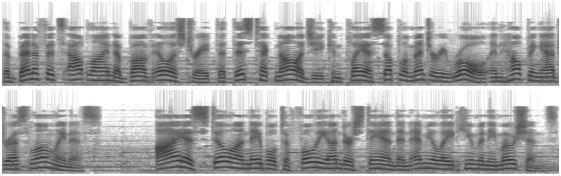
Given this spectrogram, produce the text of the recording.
the benefits outlined above illustrate that this technology can play a supplementary role in helping address loneliness. AI is still unable to fully understand and emulate human emotions.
